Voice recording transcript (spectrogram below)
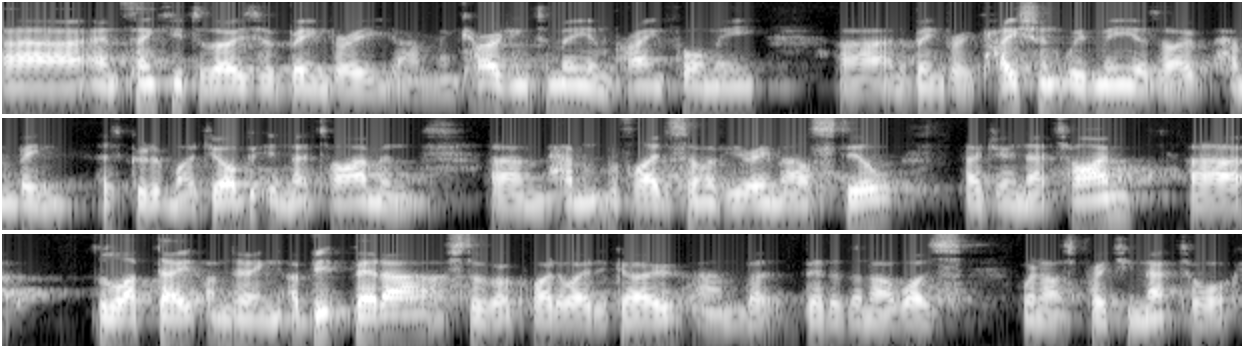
Uh, and thank you to those who have been very um, encouraging to me and praying for me uh, and have been very patient with me as I haven't been as good at my job in that time and um, haven't replied to some of your emails still uh, during that time. Uh, little update, I'm doing a bit better. I've still got quite a way to go, um, but better than I was when I was preaching that talk.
